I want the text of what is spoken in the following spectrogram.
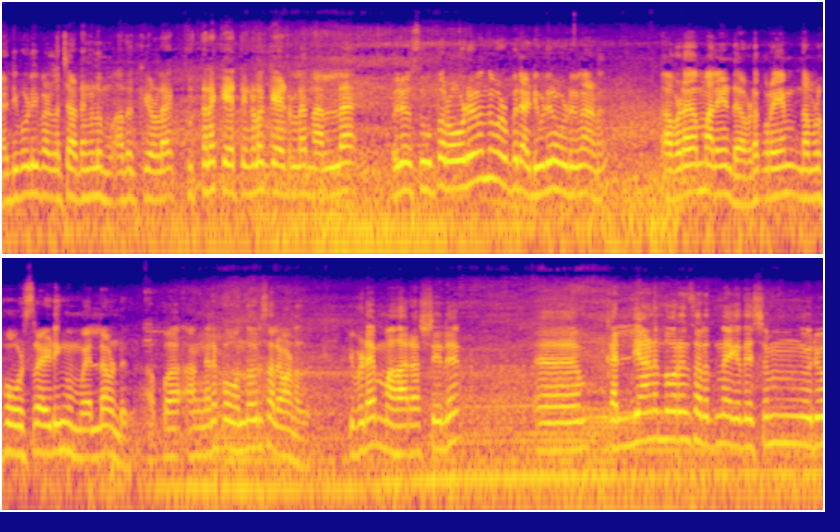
അടിപൊളി വെള്ളച്ചാട്ടങ്ങളും അതൊക്കെയുള്ള കുത്തനെ കയറ്റങ്ങളൊക്കെ ആയിട്ടുള്ള നല്ല ഒരു സൂപ്പർ റോഡുകളൊന്നും കുഴപ്പമില്ല. അടിപൊളി റോഡുകളാണ് അവിടെ മലയുണ്ട്. അവിടെ കുറേ നമ്മൾ ഹോഴ്സ് റൈഡിങ്ങും എല്ലാം ഉണ്ട്. അപ്പോൾ അങ്ങനെ പോകുന്ന ഒരു സ്ഥലമാണത്. ഇവിടെ മഹാരാഷ്ട്രയിൽ കല്യാൺ എന്ന് പറയുന്ന സ്ഥലത്ത് നിന്ന് ഏകദേശം ഒരു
